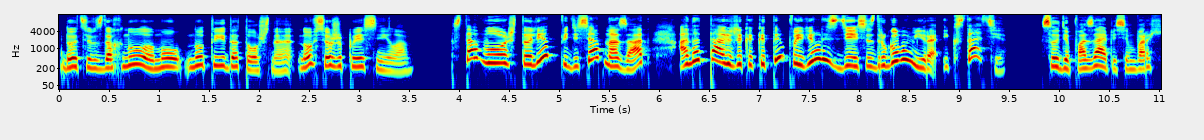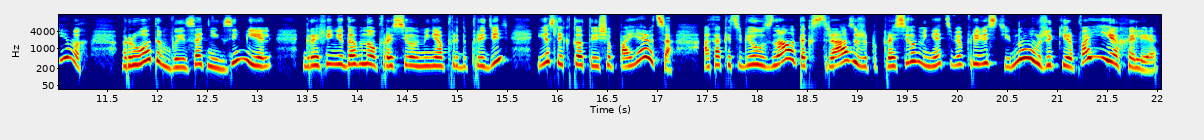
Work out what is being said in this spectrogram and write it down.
Дотя вздохнула, мол, ну ты и дотошная, но все же пояснила. С того, что лет пятьдесят назад она так же, как и ты, появилась здесь, из другого мира. И, кстати, Судя по записям в архивах, родом вы из одних земель. Графиня давно просила меня предупредить, если кто-то еще появится, а как я тебе узнала, так сразу же попросила меня тебя привести. Ну уже, Кира, поехали!»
